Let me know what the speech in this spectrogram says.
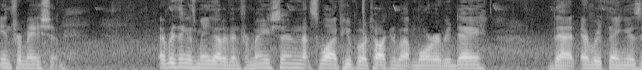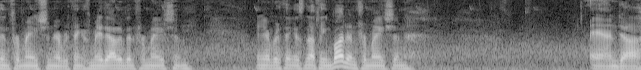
information. Everything is made out of information. That's why people are talking about more every day. That everything is information, everything is made out of information, and everything is nothing but information. And uh,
